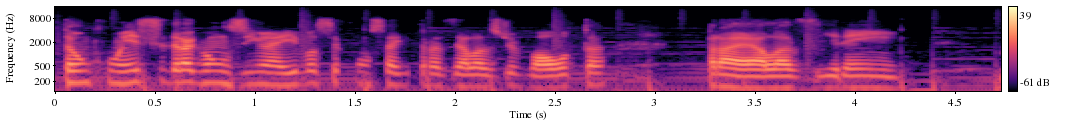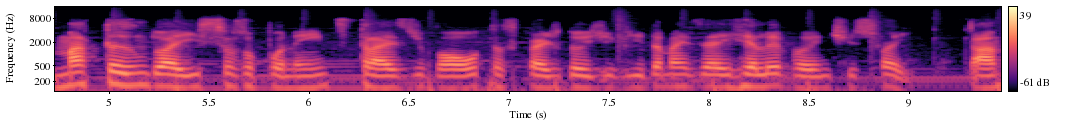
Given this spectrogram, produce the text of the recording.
Então com esse dragãozinho aí você consegue trazer elas de volta para elas irem matando aí seus oponentes, traz de volta, perde dois de vida, mas é irrelevante isso aí, tá?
